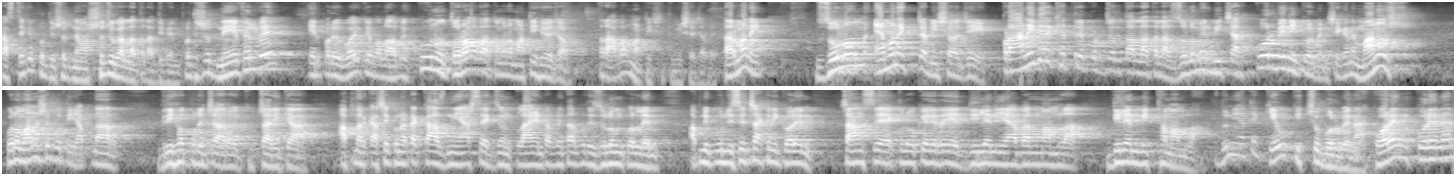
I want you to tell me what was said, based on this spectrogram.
কাছ থেকে প্রতিশোধ নেওয়ার সুযোগ আল্লাহ তালা দিবেন। প্রতিশোধ নিয়ে ফেলবে, এরপরে উভয়কে বলা হবে, কোন তোরা বা তোমরা মাটি হয়ে যাও। তারা আবার মাটির সাথে মিশে যাবে। তার মানে জুলম এমন একটা বিষয় যে প্রাণীদের ক্ষেত্রে পর্যন্ত আল্লাহ তালা জুলমের বিচার করবেনই করবেন। সেখানে মানুষ, কোনো মানুষের প্রতি আপনার গৃহ চারিকা, আপনার কাছে কোনো একটা কাজ নিয়ে আসছে, একজন ক্লায়েন্ট আপনি তার প্রতি জুলম করলেন, আপনি পুলিশে চাকরি করেন চান্সে এক লোকের দিলেন ইয়াবান মামলা, দিলেন মিথ্যা মামলা। দুনিয়াতে কেউ কিচ্ছু বলবে না। করেন, করে নেন,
